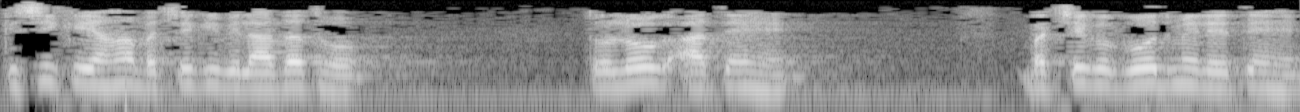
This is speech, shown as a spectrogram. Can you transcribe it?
کسی کے یہاں بچے کی ولادت ہو تو لوگ آتے ہیں، بچے کو گود میں لیتے ہیں،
